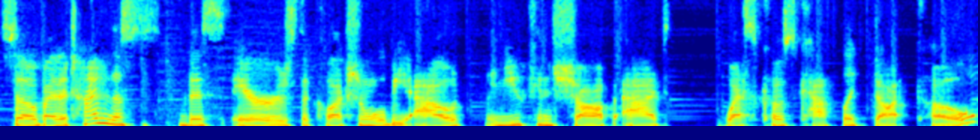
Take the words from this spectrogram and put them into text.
So by the time this this airs, the collection will be out, and you can shop at westcoastcatholic.co.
